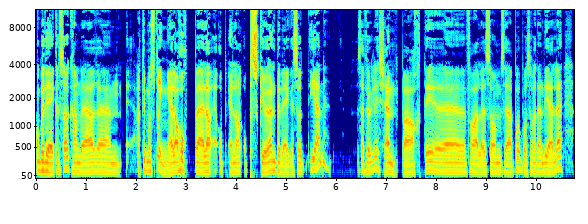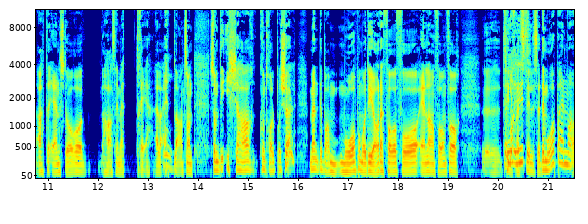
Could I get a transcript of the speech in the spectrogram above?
Og bevegelser kan være eh, at de må springe eller hoppe, eller en eller annen oppskøen bevegelse. Og igjen, selvfølgelig kjempeartig eh, for alle som ser på, bortsett fra den det gjelder, at en står og har seg med et tre, eller et eller annet sånt, som de ikke har kontroll på sjøl, men det bare må på en måte gjøre det for å få en eller annen form for eh, Det må tilfredsstillelse. Det må på en må-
